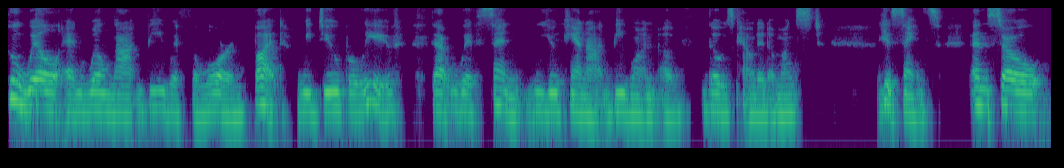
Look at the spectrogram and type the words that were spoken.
who will and will not be with the Lord. But we do believe that with sin, you cannot be one of those counted amongst his saints. And so,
